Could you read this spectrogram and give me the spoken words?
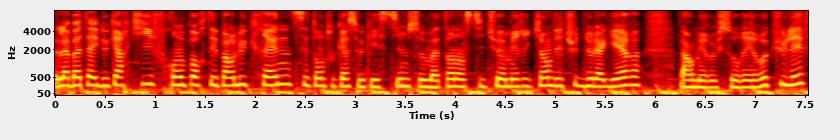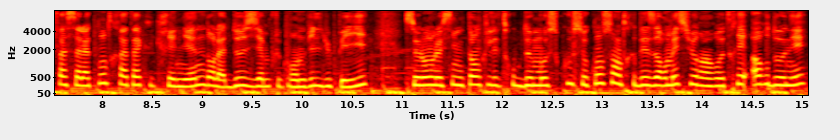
La bataille de Kharkiv remportée par l'Ukraine, c'est en tout cas ce qu'estime ce matin l'Institut américain d'études de la guerre. L'armée russe aurait reculé face à la contre-attaque ukrainienne dans la deuxième plus grande ville du pays. Selon le think tank, les troupes de Moscou se concentrent désormais sur un retrait ordonné,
